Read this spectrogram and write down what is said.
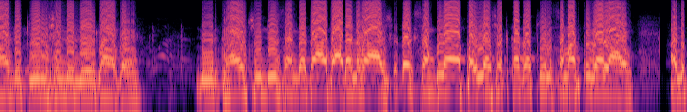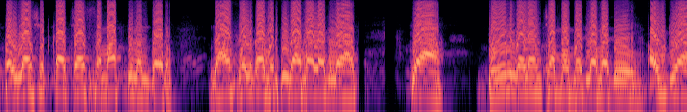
हा देखील चेंडू निर्धाव आहे निर्धाव शिंदे संघटा वारंवार षटक संपला. पहिल्या षटकाचा खेळ समाप्त झाला आहे आणि पहिल्या षटकाच्या समाप्तीनंतर धाव फलकावरती धावा लागल्या. त्या दोन गड्यांच्या मोबदल्यामध्ये अवघ्या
